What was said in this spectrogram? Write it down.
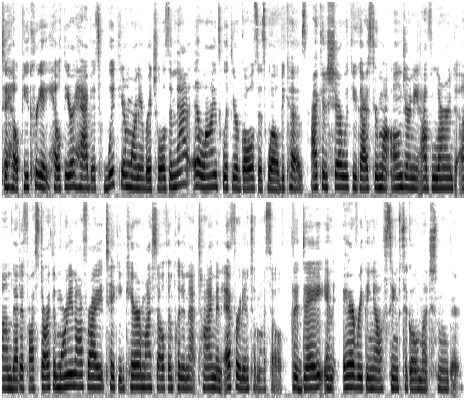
to help you create healthier habits with your morning rituals. And that aligns with your goals as well, because I can share with you guys through my own journey. I've learned um, that if I start the morning off right, taking care of myself and putting that time and effort into myself, the day and everything else seems to go much smoother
